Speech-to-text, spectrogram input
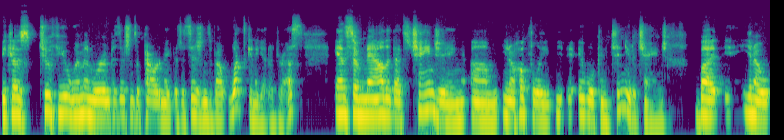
because too few women were in positions of power to make the decisions about what's going to get addressed. And so now that that's changing, um, you know, hopefully it, it will continue to change. But you know,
